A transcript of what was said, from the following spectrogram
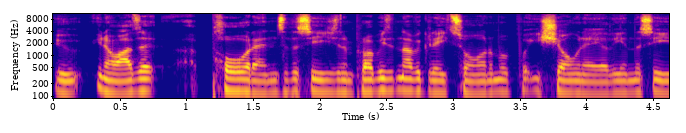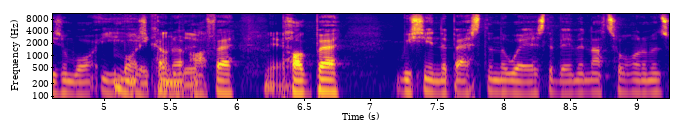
who you know, has a, a poor end to the season and probably didn't have a great tournament, but he's shown early in the season what, he, What he's he going to offer. Yeah. Pogba, we've seen the best and the worst of him in that tournament.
